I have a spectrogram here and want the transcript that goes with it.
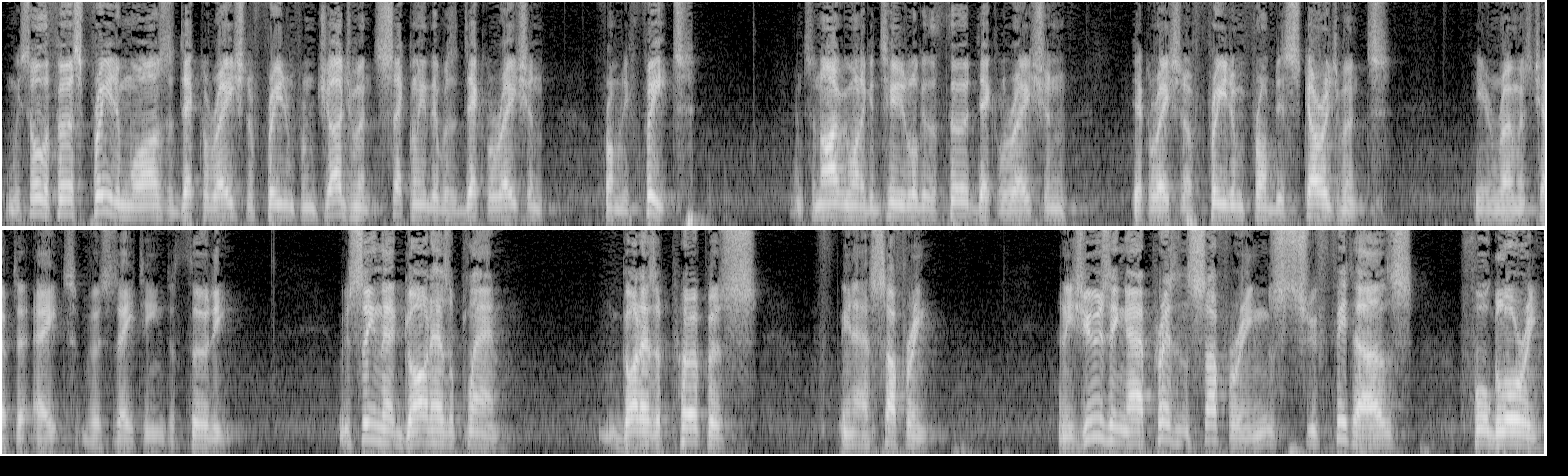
And we saw the first freedom was a declaration of freedom from judgment. Secondly, there was a declaration from defeat. And tonight we want to continue to look at the third declaration, declaration of freedom from discouragement, here in Romans chapter 8, verses 18 to 30. We've seen that God has a plan. God has a purpose in our suffering. And He's using our present sufferings to fit us for glory.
